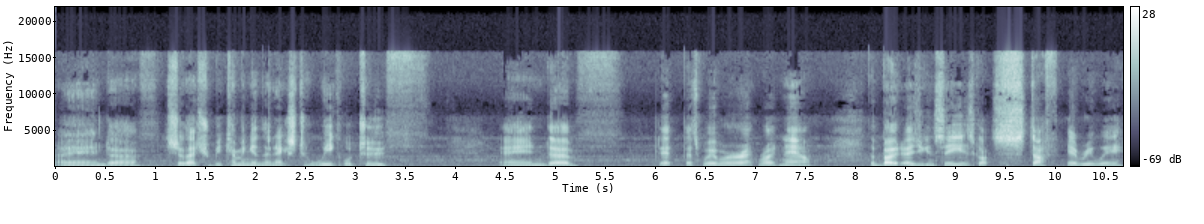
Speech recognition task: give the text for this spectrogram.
And uh, so that should be coming in the next week or two. And um, yep that's where we're at right now. The boat as you can see has got stuff everywhere.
